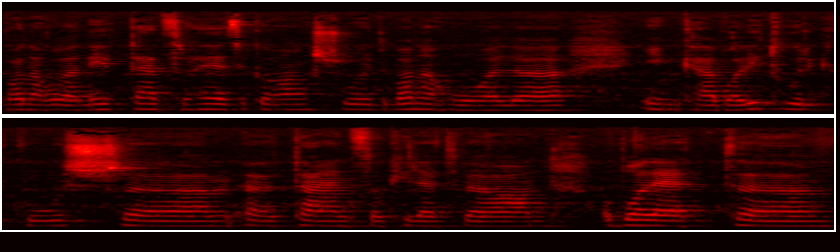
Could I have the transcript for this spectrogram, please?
van, ahol a néptáncra helyezik a hangsúlyt, van, ahol inkább a liturgikus táncok, illetve a, a balettből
